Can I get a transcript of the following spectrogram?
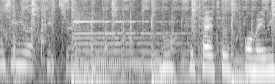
Was any like pizza? Mm, Tie it to this pole, maybe.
